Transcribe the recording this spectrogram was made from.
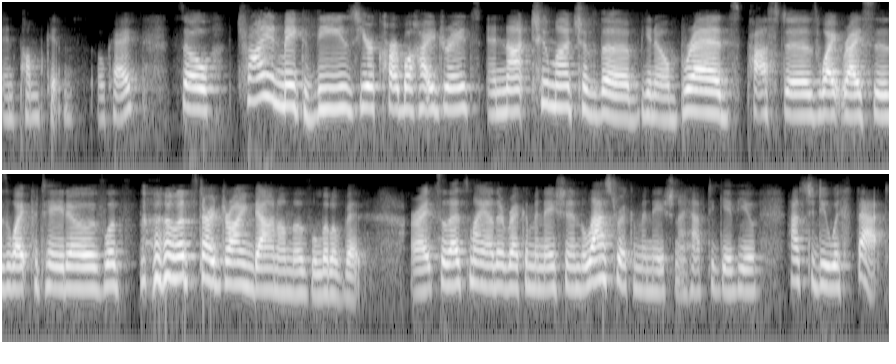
and pumpkins. Okay. So try and make these your carbohydrates and not too much of the, you know, breads, pastas, white rices, white potatoes. Let's let's start drawing down on those a little bit. All right? So that's my other recommendation. And the last recommendation I have to give you has to do with fat.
